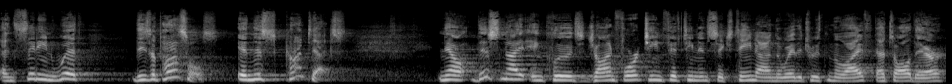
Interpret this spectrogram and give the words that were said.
and sitting with these apostles in this context. Now, this night includes John 14, 15, and 16 on the way, the truth, and the life. That's all there.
